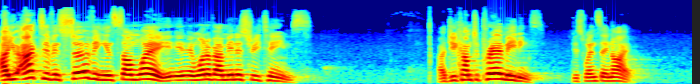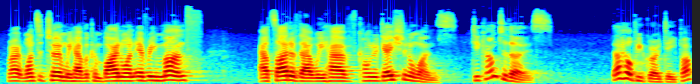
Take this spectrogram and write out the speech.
Are you active in serving in some way in, in one of our ministry teams? Uh, do you come to prayer meetings this Wednesday night? Right? Once a term, we have a combined one every month. Outside of that, we have congregational ones. Do you come to those? That'll help you grow deeper.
